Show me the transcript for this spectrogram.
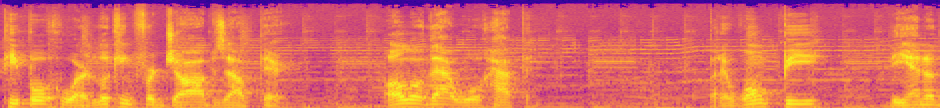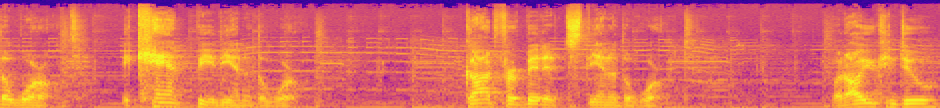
people who are looking for jobs out there. All of that will happen. But it won't be the end of the world. It can't be the end of the world. God forbid it's the end of the world. But all you can do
